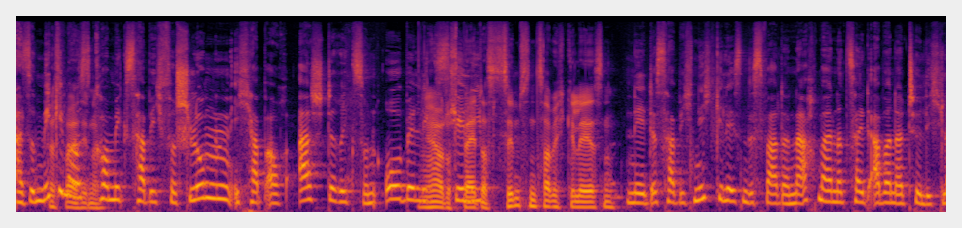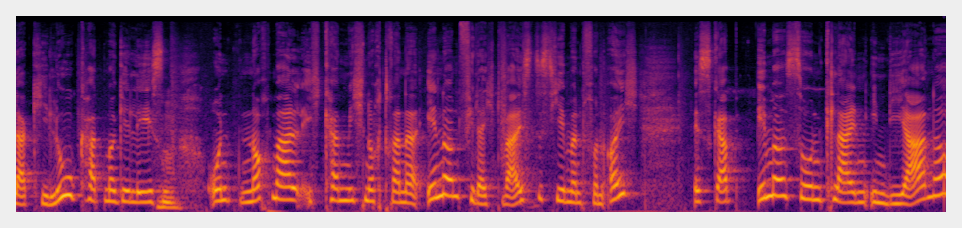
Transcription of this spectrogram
Also Mickey Mouse Comics habe ich verschlungen. Ich habe auch Asterix und Obelix Ja, oder geliebt. später Simpsons habe ich gelesen. Nee, das habe ich nicht gelesen. Das war dann nach meiner Zeit. Aber natürlich Lucky Luke hat man gelesen. Hm. Und nochmal, ich kann mich noch daran erinnern, vielleicht weiß das jemand von euch. Es gab immer so einen kleinen Indianer,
